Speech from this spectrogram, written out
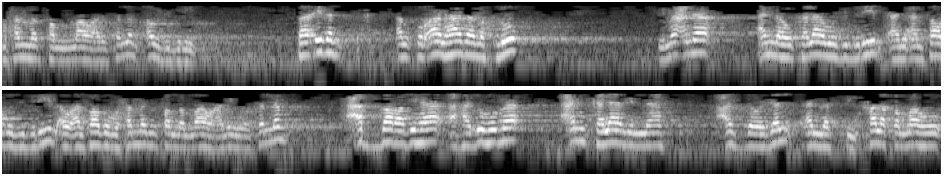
محمد صلى الله عليه وسلم أو جبريل. فإذا القرآن هذا مخلوق بمعنى أنه كلام جبريل يعني ألفاظ جبريل أو ألفاظ محمد صلى الله عليه وسلم عبر بها أحدهما عن كلام الله عز وجل النفسي. خلق الله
